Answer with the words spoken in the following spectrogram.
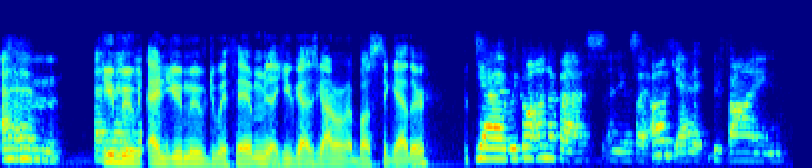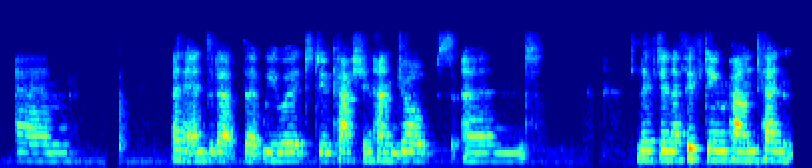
um and You then, moved and you moved with him. Like you guys got on a bus together. yeah we got on a bus and he was like oh yeah it'd be fine um and it ended up that we would do cash in hand jobs and lived in a 15 pound tent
